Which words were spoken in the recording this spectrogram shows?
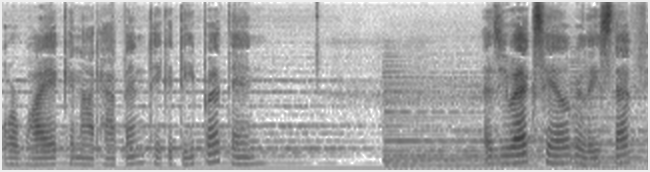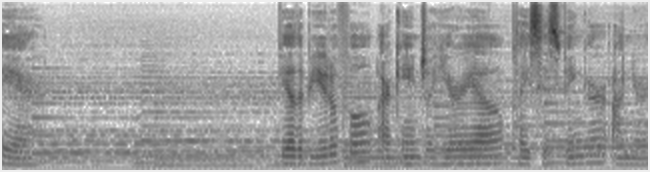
or why it cannot happen, take a deep breath in. As you exhale, release that fear. Feel the beautiful Archangel Uriel place his finger on your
